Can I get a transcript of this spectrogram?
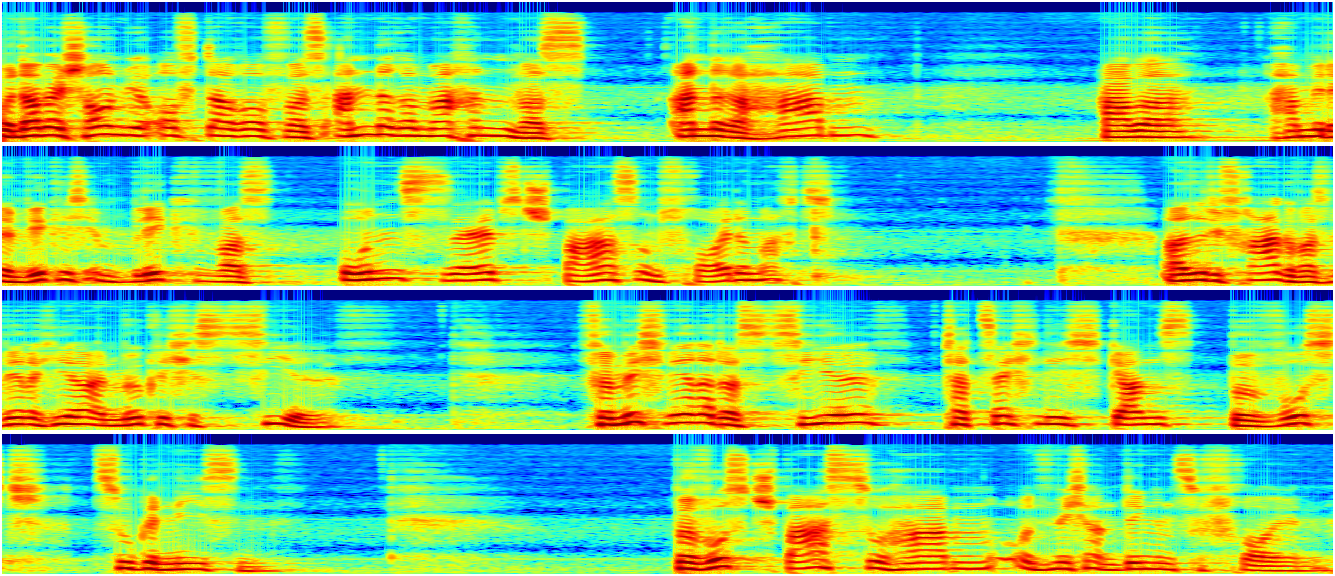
Und dabei schauen wir oft darauf, was andere machen, was andere haben. Aber haben wir denn wirklich im Blick, was uns selbst Spaß und Freude macht? Also die Frage, was wäre hier ein mögliches Ziel? Für mich wäre das Ziel tatsächlich ganz bewusst zu genießen. Bewusst Spaß zu haben und mich an Dingen zu freuen.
